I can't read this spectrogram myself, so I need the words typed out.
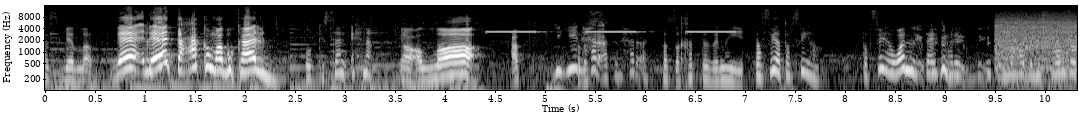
حسبي الله. ليه ليه التحكم أبو كلب؟ وكستان إحنا. يا الله. عط. يجي. انحرقت انحرقت. خلص أخذتها زي ما هي. طفيها طفيها. طفيها. وين اللي ما هذا مش منظر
